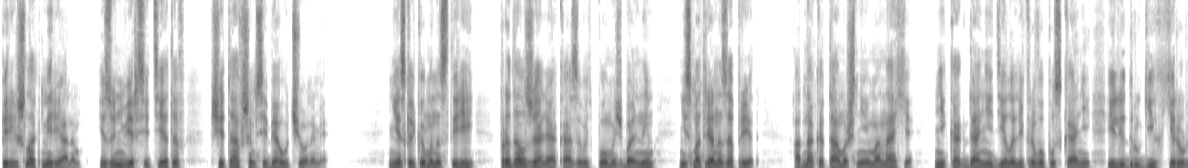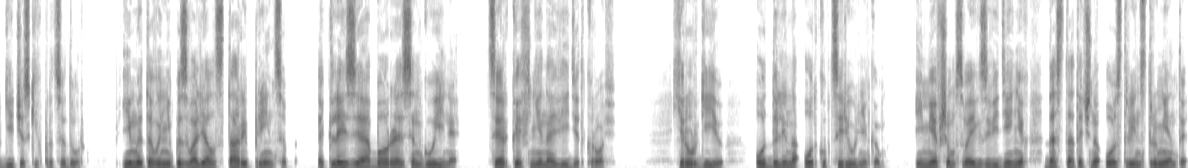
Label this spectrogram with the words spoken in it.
перешла к мирянам из университетов, считавшим себя учеными. Несколько монастырей продолжали оказывать помощь больным, несмотря на запрет, однако тамошние монахи никогда не делали кровопусканий или других хирургических процедур. Им этого не позволял старый принцип «Ecclesia bore sanguine» Церковь ненавидит кровь. Хирургию отдали на откуп цирюльникам, имевшим в своих заведениях достаточно острые инструменты,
